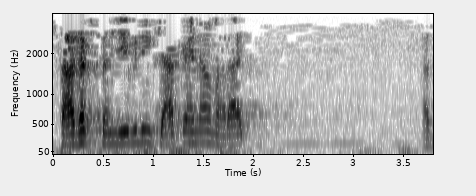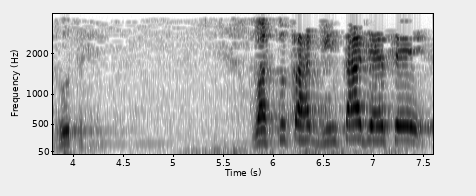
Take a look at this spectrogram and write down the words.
साधक संजीवनी क्या कहना महाराज? अद्भुत है। वस्तुतः गीता जैसे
